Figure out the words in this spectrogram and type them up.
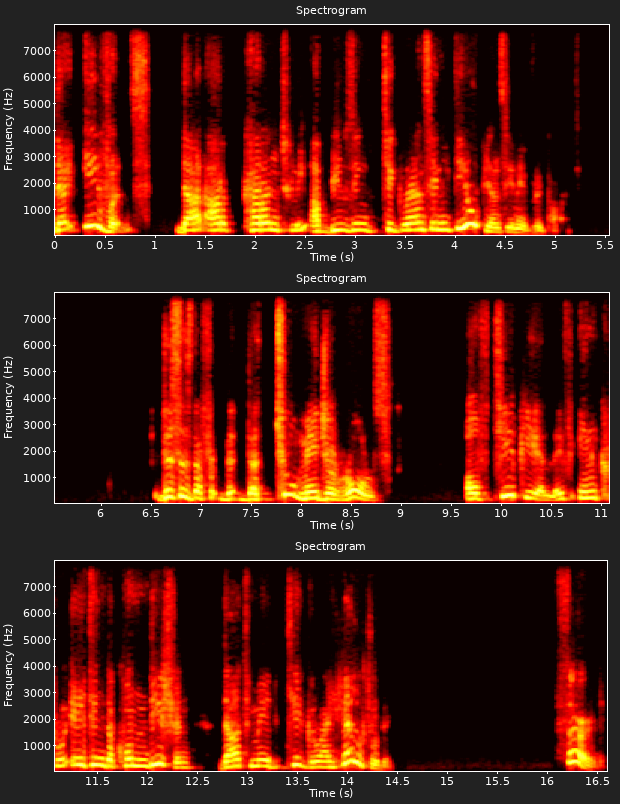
the events that are currently abusing Tigrayans and Ethiopians in every part? This is the, the, the two major roles of TPLF in creating the condition that made Tigray hell today. Third,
